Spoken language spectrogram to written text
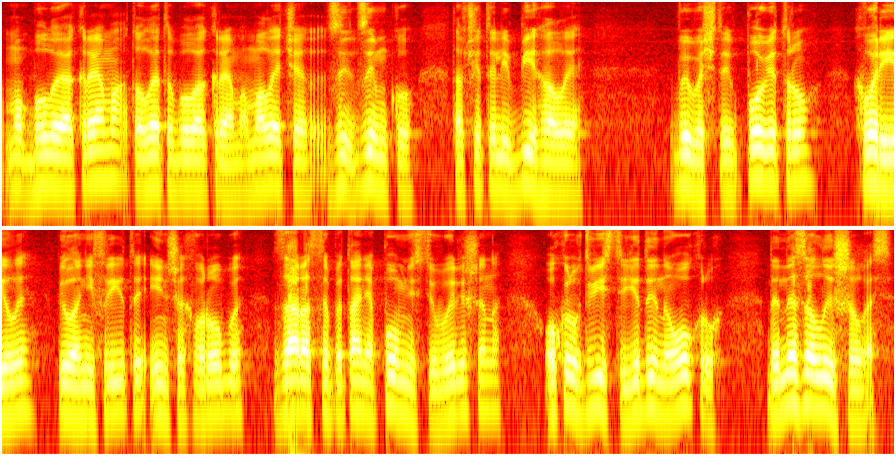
були окремо, туалети були окремо. Малеча взи- взимку та вчителі бігали, вибачте, по вітру, хворіли, пілоніфріти, інші хвороби. Зараз це питання повністю вирішено. Округ 200 – єдиний округ, де не залишилось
